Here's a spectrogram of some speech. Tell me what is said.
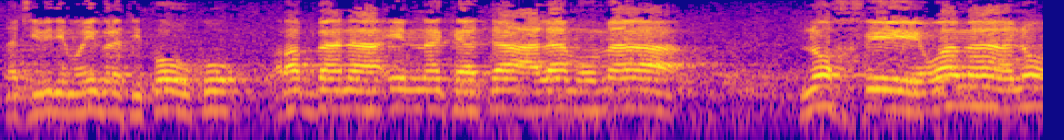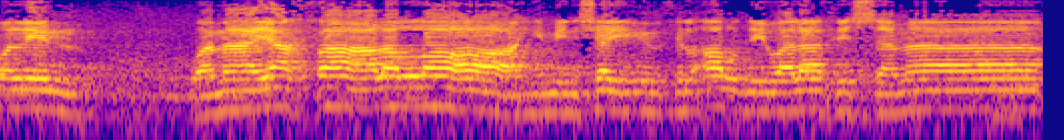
znači vidimo igrati pouku Rabbana innaka ta'lamu ma nukhfi wa ma nu'lin. وما يخفى على الله من شيء في الأرض ولا في السماء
